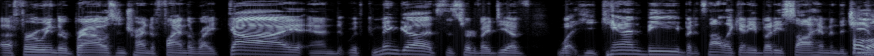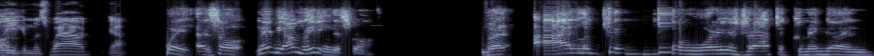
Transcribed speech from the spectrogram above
uh, furrowing their brows and trying to find the right guy. And with Kuminga, it's the sort of idea of what he can be, but it's not like anybody saw him in the G Hold League on. and was wowed. Yep. Wait, uh, so maybe I'm reading this wrong, but I looked at the Warriors drafted Kuminga and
